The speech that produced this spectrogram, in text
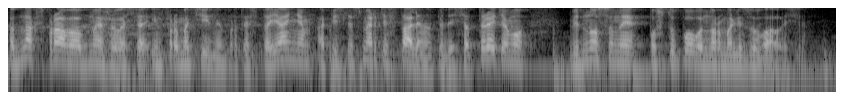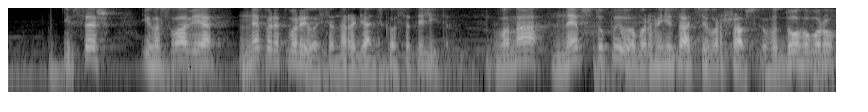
Однак справа обмежилася інформаційним протистоянням, а після смерті Сталіна в 53-му відносини поступово нормалізувалися. І все ж Югославія не перетворилася на радянського сателіта. Вона не вступила в організацію Варшавського договору,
